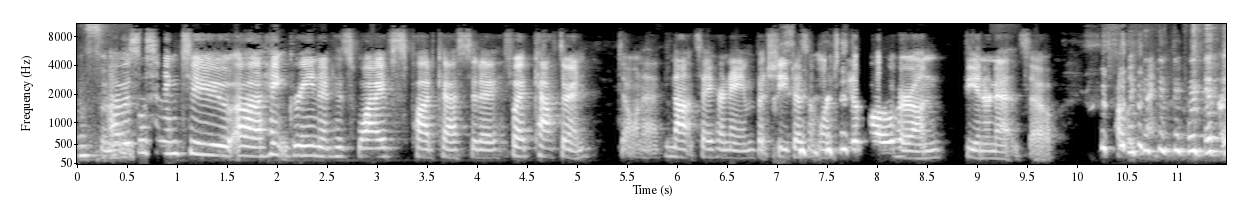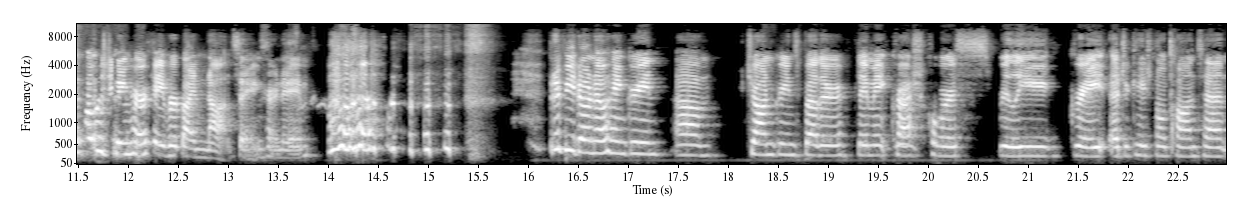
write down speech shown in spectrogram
I was listening to uh, Hank Green and his wife's podcast today. His wife, Catherine. Don't want to not say her name, but she doesn't want you to follow her on the internet. So probably probably doing her a favor by not saying her name. but if you don't know Hank Green, um, John Green's brother, they make Crash Course really great educational content,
